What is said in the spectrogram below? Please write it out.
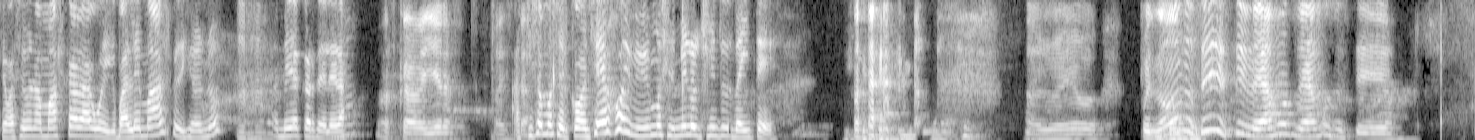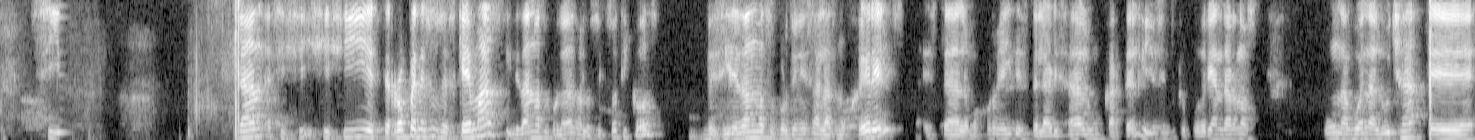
que va a ser una máscara, güey, vale más, pero dijeron, no, a media cartelera. las cabelleras. Aquí somos el consejo y vivimos en 1820. pues no, no sé, este, veamos, veamos, este, si dan, si, si, si, si este, rompen esos esquemas y le dan más oportunidades a los exóticos, si les dan más oportunidades a las mujeres, este, a lo mejor ahí de estelarizar algún cartel, que yo siento que podrían darnos una buena lucha. Eh,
